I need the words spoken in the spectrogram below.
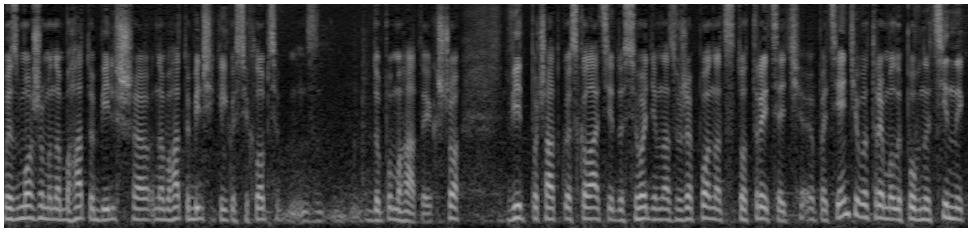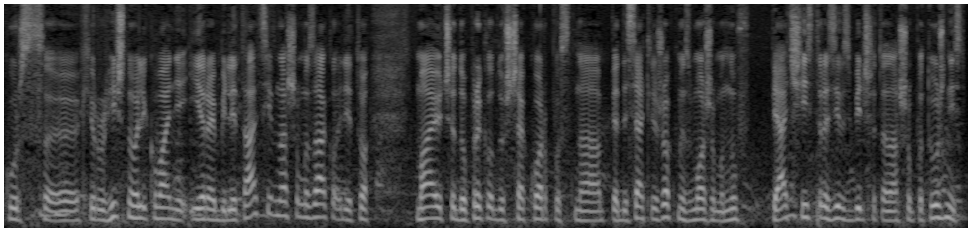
ми зможемо набагато більше набагато більшій кількості хлопців допомагати. Якщо від початку ескалації до сьогодні в нас вже понад 130 пацієнтів отримали повноцінний курс е, хірургічного лікування і реабілітації в нашому закладі, то маючи до прикладу ще корпус на 50 ліжок, ми зможемо ну в 5-6 разів збільшити нашу потужність.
